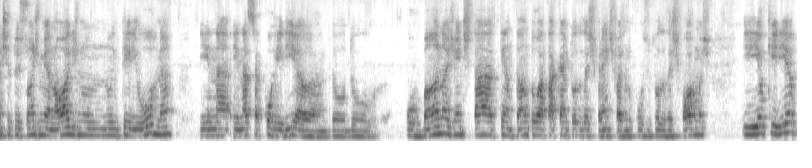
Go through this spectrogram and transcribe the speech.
instituições menores no, no interior, né? E, na, e nessa correria do, do urbana, a gente está tentando atacar em todas as frentes, fazendo curso de todas as formas. E eu queria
